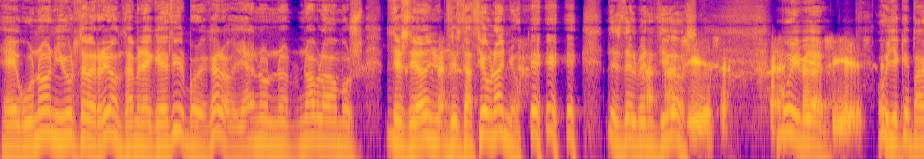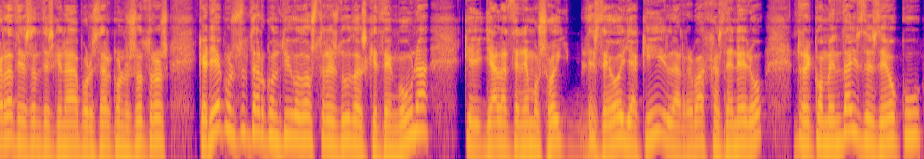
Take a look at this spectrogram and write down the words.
Egunon y Urte Berrión, también hay que decir, porque claro, ya no, no, hablábamos desde, desde hacía un año, desde el 22. Así es. Muy bien. Así es. Oye, Kepa, gracias antes que nada por estar con nosotros. Quería consultar contigo dos, tres dudas que tengo. Una, que ya la tenemos hoy, desde hoy aquí, las rebajas de enero. Recomendáis desde OCU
